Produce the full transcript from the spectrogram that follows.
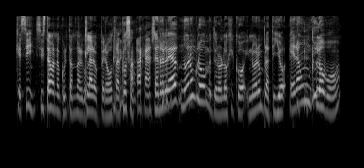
que sí, sí estaban ocultando algo. Claro, pero otra cosa. Ajá. O sea, en realidad no era un globo meteorológico y no era un platillo, era un globo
